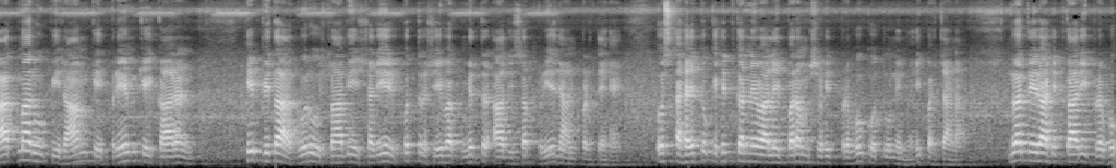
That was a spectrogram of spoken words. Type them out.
आत्मा रूपी राम के प्रेम के कारण ही पिता, गुरु, स्वामी, शरीर, पुत्र, सेवक, मित्र आदि सब प्रिय जान पड़ते हैं। उस अहेतुक हित करने वाले परम सुहित प्रभु को तूने नहीं पहचाना। वह तेरा हितकारी प्रभु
